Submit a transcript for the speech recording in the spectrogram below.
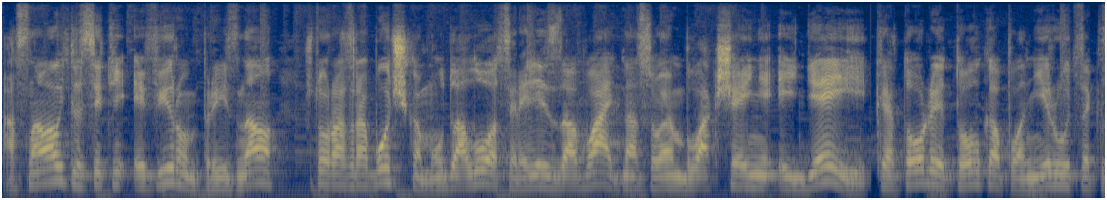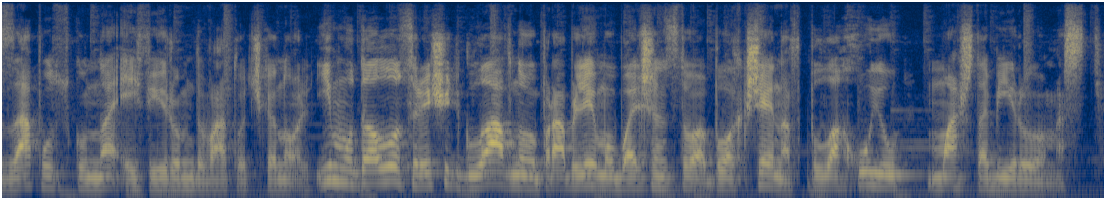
Основатель сети Ethereum признал, что разработчикам удалось реализовать на своем блокчейне идеи, которые только планируются к запуску на Ethereum 2.0. Им удалось решить главную проблему большинства блокчейнов – плохую масштабируемость.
